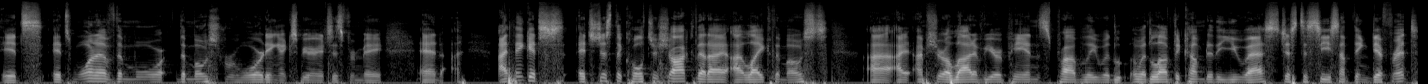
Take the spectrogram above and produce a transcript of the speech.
It's it's one of the more the most rewarding experiences for me, and I think it's it's just the culture shock that I, I like the most. Uh, I, I'm sure a lot of Europeans probably would would love to come to the U.S. just to see something different,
